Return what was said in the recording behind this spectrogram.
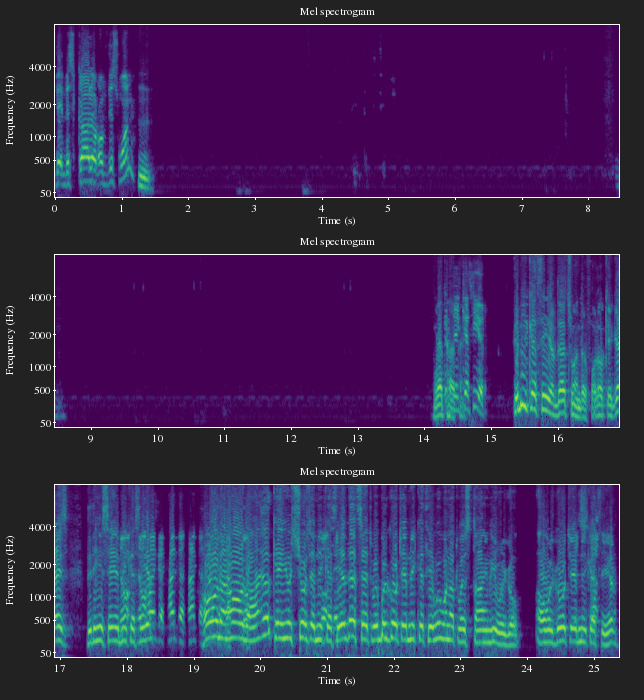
The, the scholar of this one? Hmm. What happened? Ibn Kathir, that's wonderful. Okay, guys, did he say Ibn No, no, Kathir? hang on, hang on, hang on, hold on, hold No, on. Okay, you chose Ibn No, Kathir. That's it. We will go to Ibn Kathir. We will not waste time. Here we go. I will go to Ibn It's not- Kathir.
